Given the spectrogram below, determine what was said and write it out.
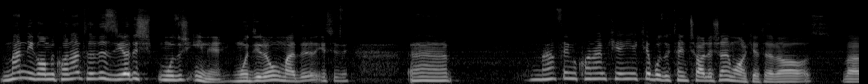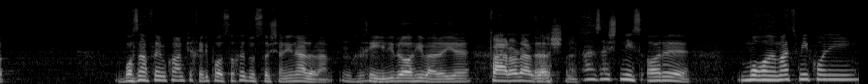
من نگاه می‌کنم تعداد زیادش موضوعش اینه. مدیره اومده یه چیزی. من فکر می‌کنم که این یکی از بزرگترین چالش های marketer است و بازم فکر می‌کنم که خیلی پاسخ دوست داشتنی ندارم. خیلی راهی برای فرار ازش نیست. ازش نیست. آره. مقاومت می‌کنی.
